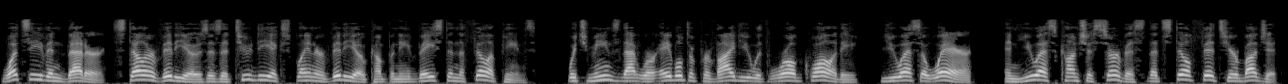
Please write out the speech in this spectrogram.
What's even better, Stellar Videos is a 2D explainer video company based in the Philippines, which means that we're able to provide you with world quality, US aware, and US conscious service that still fits your budget.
